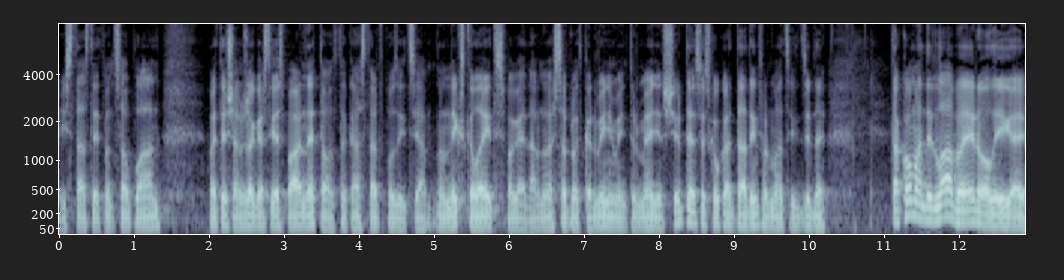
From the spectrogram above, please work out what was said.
Izstāstiet man savu plānu. Vai tiešām Žagars ies pāri neto starta pozīcijā? Nu, Niks Kalētis pagaidām. Nu, es saprotu, ka ar viņu viņi tur mēģina šķirties. Es kaut kādu tādu informāciju dzirdēju. Tā komanda ir laba Eirolangai.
